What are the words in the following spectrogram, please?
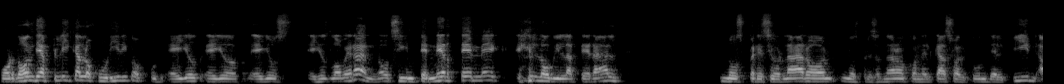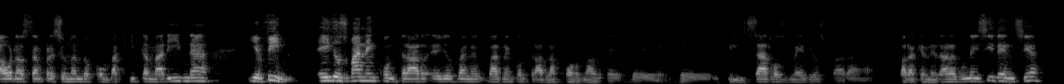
¿Por dónde aplica lo jurídico? Pues ellos, ellos, ellos, ellos lo verán, ¿no? Sin tener TEMEC en lo bilateral, nos presionaron, nos presionaron con el caso Altún Delfín, ahora nos están presionando con Vaquita Marina, y en fin, ellos van a encontrar, ellos van a, encontrar la forma de, utilizar los medios para, generar alguna incidencia.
